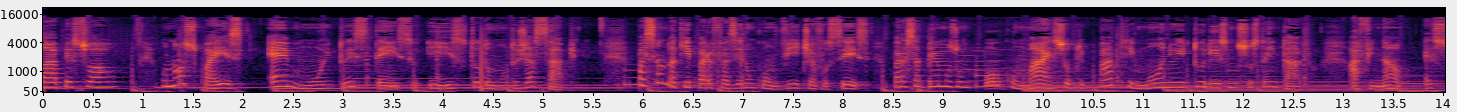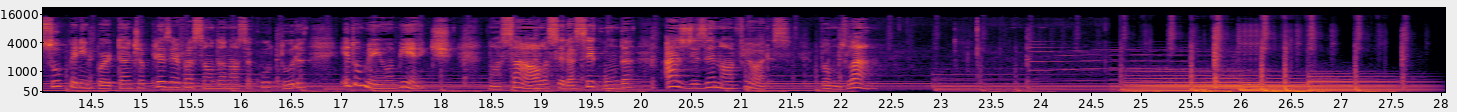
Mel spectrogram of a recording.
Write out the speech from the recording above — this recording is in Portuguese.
Olá, pessoal! O nosso país é muito extenso e isso todo mundo já sabe. Passando aqui para fazer um convite a vocês para sabermos um pouco mais sobre patrimônio e turismo sustentável. Afinal, é super importante a preservação da nossa cultura e do meio ambiente. Nossa aula será segunda às 19 horas. Vamos lá?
